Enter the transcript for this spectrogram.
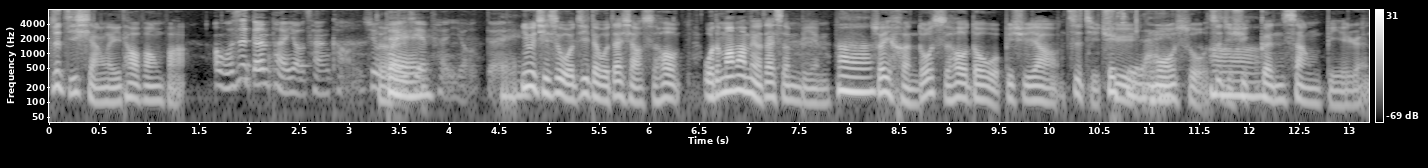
自己想了一套方法。哦，我是跟朋友参考，就问一些朋友。对，对，因为其实我记得我在小时候，我的妈妈没有在身边，嗯，所以很多时候都我必须要自己去摸索，自己，自己去跟上别人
